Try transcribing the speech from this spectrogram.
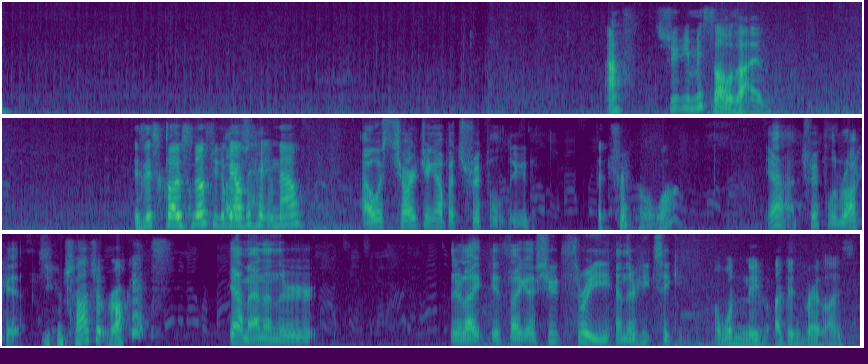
Ah, shoot your missiles at him. Is this close enough? You're gonna be I able to hit him now? I was charging up a triple, dude. A triple? What? Yeah, triple rocket. You can charge up rockets? Yeah, man, and they're they're like it's like a shoot three, and they're heat seeking. I wouldn't even. I didn't realise.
